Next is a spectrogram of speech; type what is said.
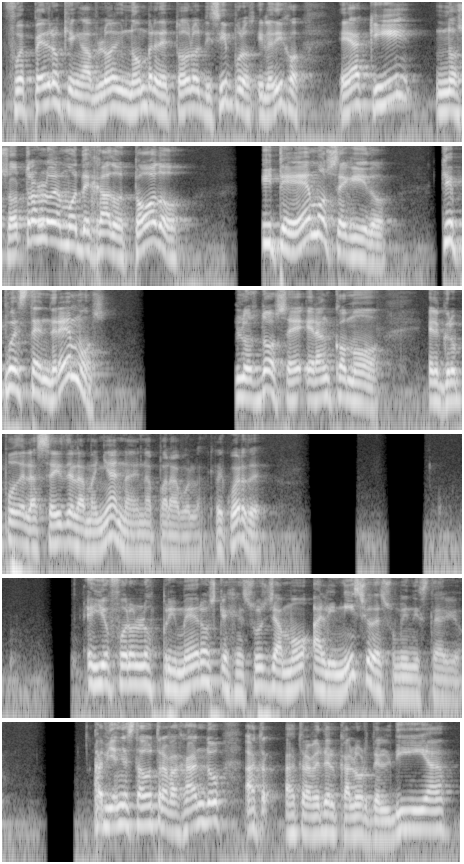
fue Pedro quien habló en nombre de todos los discípulos y le dijo, he aquí, nosotros lo hemos dejado todo y te hemos seguido. ¿Qué pues tendremos? Los doce eran como el grupo de las seis de la mañana en la parábola, recuerde. Ellos fueron los primeros que Jesús llamó al inicio de su ministerio. Habían estado trabajando a, través del calor del día,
